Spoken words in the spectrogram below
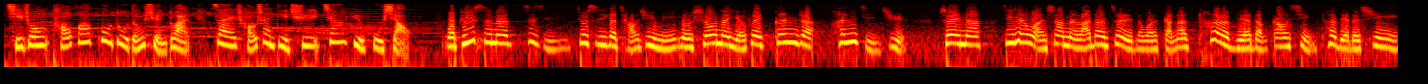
其中桃花过渡等选段在潮汕地区家喻户晓。我平时呢自己就是一个潮剧迷，有时候呢也会跟着哼几句。所以呢，今天晚上呢来到这里呢，我感到特别的高兴，特别的幸运。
